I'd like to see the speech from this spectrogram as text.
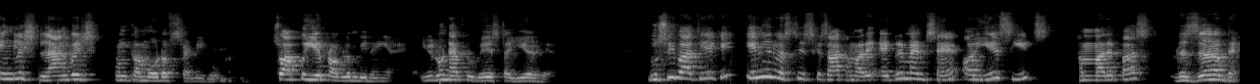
इंग्लिश लैंग्वेज उनका मोड ऑफ़ स्टडी होगा। सो so आपको ये प्रॉब्लम भी नहीं आएगा। You don't have to waste दूसरी बात यह कि इन यूनिवर्सिटीज के साथ हमारे एग्रीमेंट्स हैं और ये सीट्स हमारे पास रिज़र्व है।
